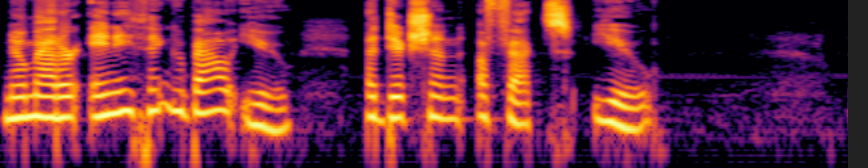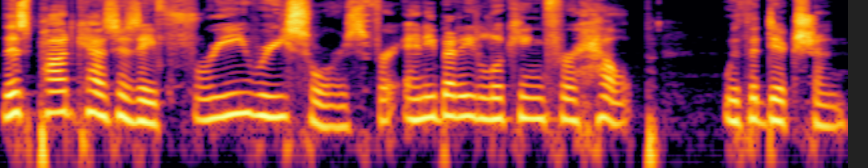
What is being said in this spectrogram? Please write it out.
no matter anything about you, addiction affects you. This podcast is a free resource for anybody looking for help with addiction.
